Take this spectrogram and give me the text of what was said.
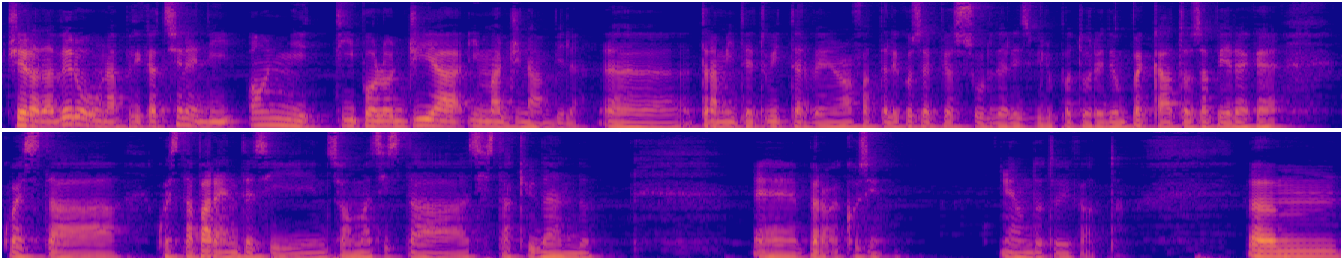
c'era davvero un'applicazione di ogni tipologia immaginabile. Eh, tramite Twitter venivano fatte le cose più assurde agli sviluppatori ed è un peccato sapere che questa, questa parentesi insomma si sta, si sta chiudendo. Eh, però è così, è un dato di fatto. Um,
